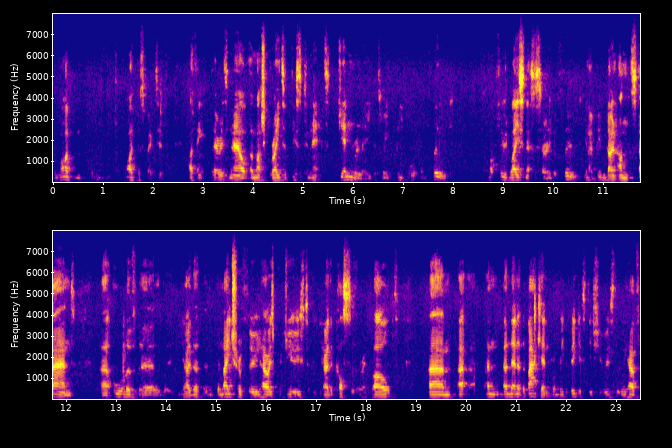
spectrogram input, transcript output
from my, from my perspective, I think there is now a much greater disconnect generally between people and food. Not food waste necessarily, but food. You know, people don't understand uh, all of the, you know, the, the, nature of food, how it's produced, you know, the costs that are involved. Um, uh, and, and then at the back end, probably the biggest issue is that we have,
